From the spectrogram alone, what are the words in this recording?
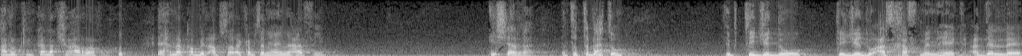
قالوا كين قال لك شو عرف؟ إحنا قبل أبصر كم سنة يعني عارفين. إيش هذا؟ أنتوا انتبهتوا؟ بتجدوا تجدوا أسخف من هيك أدلة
